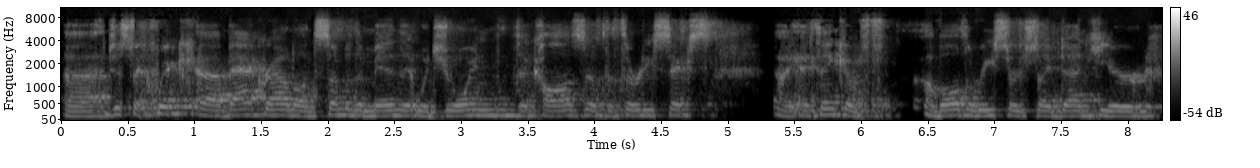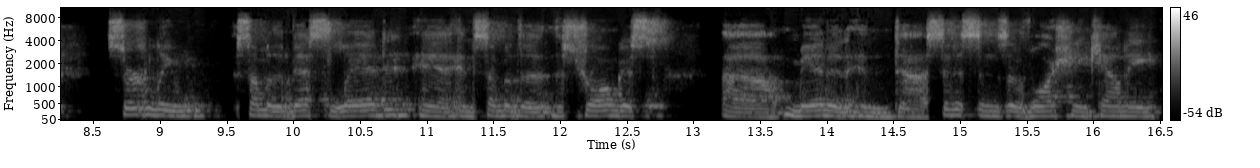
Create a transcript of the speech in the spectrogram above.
Uh, just a quick uh, background on some of the men that would join the cause of the 36th. I, I think of, of all the research I've done here, certainly some of the best led and, and some of the, the strongest uh, men and, and uh, citizens of Washington County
